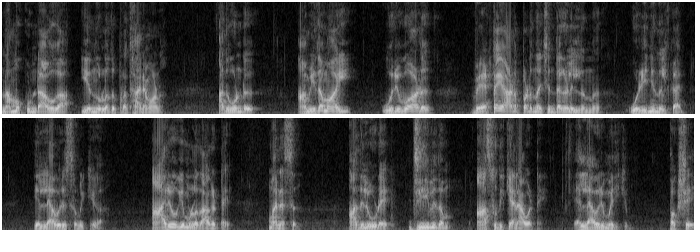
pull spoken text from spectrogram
നമുക്കുണ്ടാവുക എന്നുള്ളത് പ്രധാനമാണ്. അതുകൊണ്ട് അമിതമായി ഒരുപാട് വേട്ടയാടപ്പെടുന്ന ചിന്തകളിൽ നിന്ന് ഒഴിഞ്ഞു നിൽക്കാൻ എല്ലാവരും ശ്രമിക്കുക. ആരോഗ്യമുള്ളതാകട്ടെ മനസ്സ്. അതിലൂടെ ജീവിതം ആസ്വദിക്കാനാവട്ടെ. എല്ലാവരും മരിക്കും. പക്ഷേ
